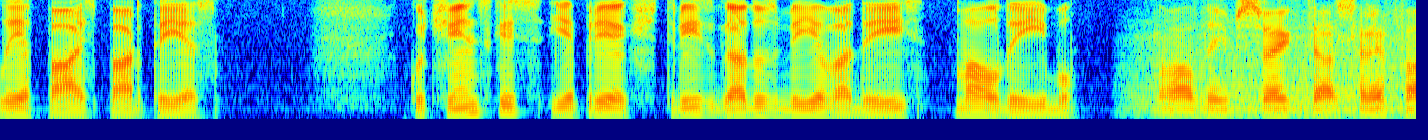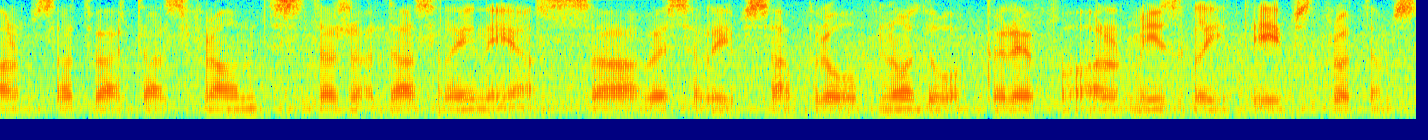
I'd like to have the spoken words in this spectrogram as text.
Liepājas partijas. Kučinskis iepriekš trīs gadus bija vadījis valdību valdības veiktās reformas, atvērtās frontes dažādās līnijās, veselības aprūpe, nodokļu reforma, izglītības. Protams,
